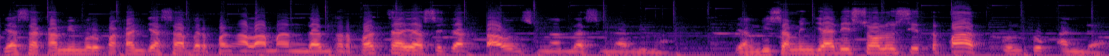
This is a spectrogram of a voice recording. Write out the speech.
Jasa kami merupakan jasa berpengalaman dan terpercaya sejak tahun 1995 yang bisa menjadi solusi tepat untuk Anda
